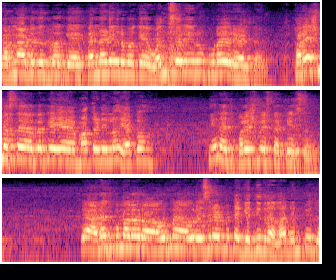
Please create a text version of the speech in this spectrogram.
ಕರ್ನಾಟಕದ ಬಗ್ಗೆ ಕನ್ನಡಿಗರ ಬಗ್ಗೆ ಒಂದ್ಸರಿನೂ ಕೂಡ ಇವ್ರು ಹೇಳ್ತಾರೆ ಪರೇಶ್ ಮಸ್ತ ಬಗ್ಗೆ ಮಾತಾಡಿಲ್ಲ ಯಾಕೋ? ಏನಾಯ್ತು ಪರೇಶ್ ಮೇಸ್ತಾ ಕೇಸು? ಏ ಅನಂತ್ ಕುಮಾರ್ ಅವರು ಅವ್ರನ್ನ ಅವ್ರ ಹೆಸರು ಹೇಳ್ಬಿಟ್ಟೆ ಗೆದ್ದಿದ್ರಲ್ಲ ನೆನಪಿಲ್ಲ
